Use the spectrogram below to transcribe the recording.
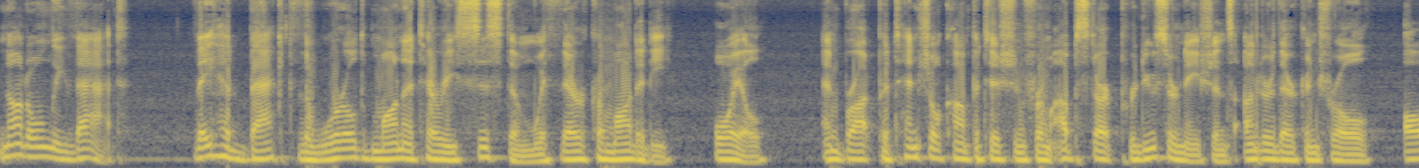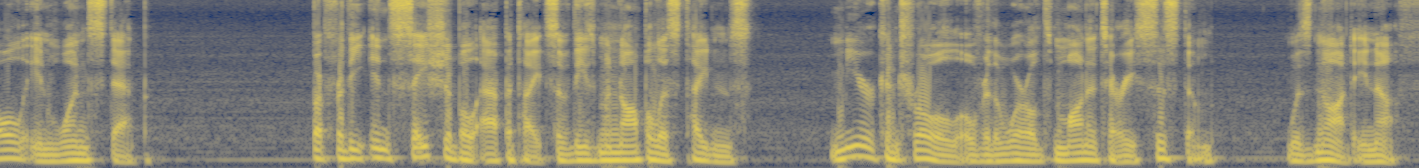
Not only that, they had backed the world monetary system with their commodity, oil, and brought potential competition from upstart producer nations under their control all in one step. But for the insatiable appetites of these monopolist titans, mere control over the world's monetary system was not enough.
